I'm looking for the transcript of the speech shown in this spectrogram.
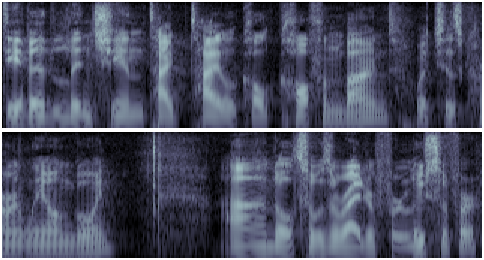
David Lynchian type title called Coffin Bound, which is currently ongoing, and also was a writer for Lucifer.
